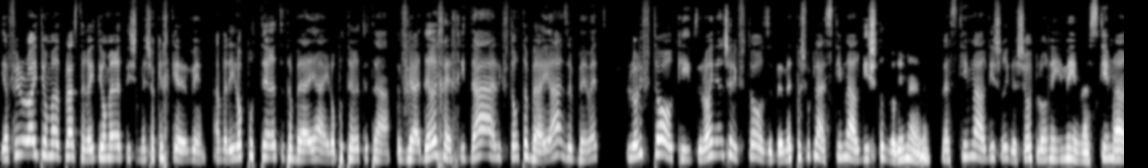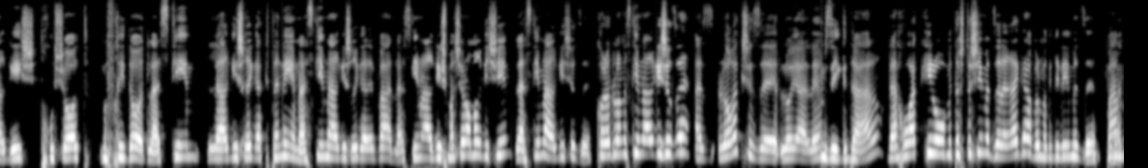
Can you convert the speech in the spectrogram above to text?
היא אפילו לא הייתי אומרת פלסטר הייתי אומרת היא משכך כאבים. אבל היא לא פותרת את הבעיה היא לא פותרת את ה... והדרך היחידה לפתור את הבעיה זה באמת לא לפתור כי זה לא עניין של לפתור זה באמת פשוט להסכים להרגיש את הדברים האלה. להסכים להרגיש רגשות לא נעימים להסכים להרגיש תחושות מפחידות להסכים להרגיש רגע קטנים להסכים להרגיש רגע לבד להסכים להרגיש מה שלא מרגישים להסכים להרגיש את זה. כל עוד לא נסכים להרגיש את זה אז לא רק שזה לא ייעלם זה יגדל ואנחנו רק כאילו מטשטשים את זה לרגע אבל מגדילים את זה. פעם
